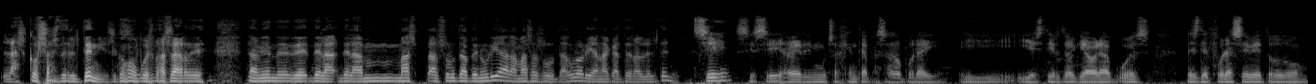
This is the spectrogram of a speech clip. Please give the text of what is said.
las cosas del tenis, como puedes pasar de, también de, de, la, de, la, más absoluta penuria a la más absoluta gloria en la catedral del tenis. Sí, sí, sí, a ver, mucha gente ha pasado por ahí y, y es cierto que ahora pues desde fuera se ve todo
